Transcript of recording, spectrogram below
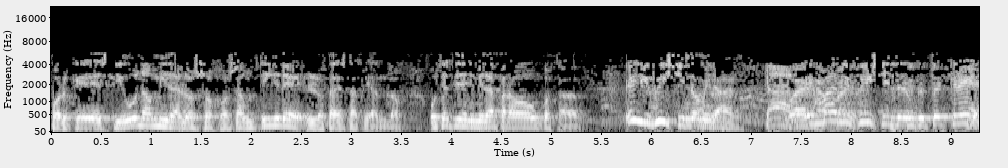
Porque si uno mira los ojos a un tigre, lo está desafiando. Usted tiene que mirar para un costado. Es difícil no mirar. Claro. es más bueno. difícil de lo que usted cree.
